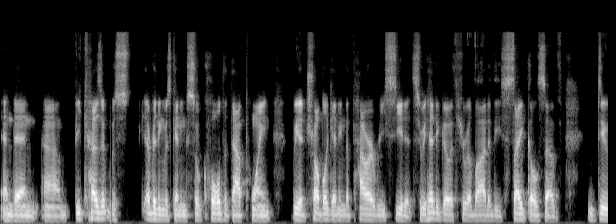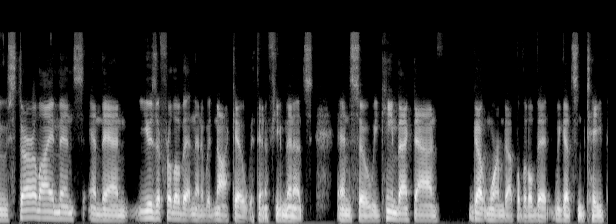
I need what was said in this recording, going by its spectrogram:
and then um, because it was everything was getting so cold at that point we had trouble getting the power reseated so we had to go through a lot of these cycles of do star alignments and then use it for a little bit and then it would knock out within a few minutes and so we came back down got warmed up a little bit we got some tape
